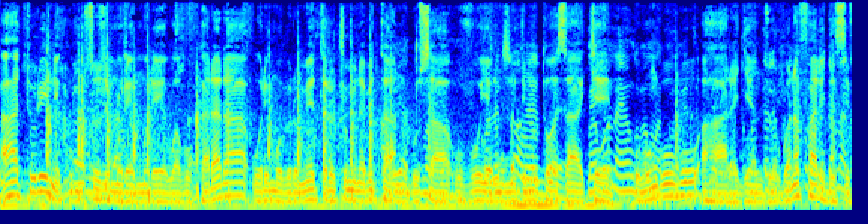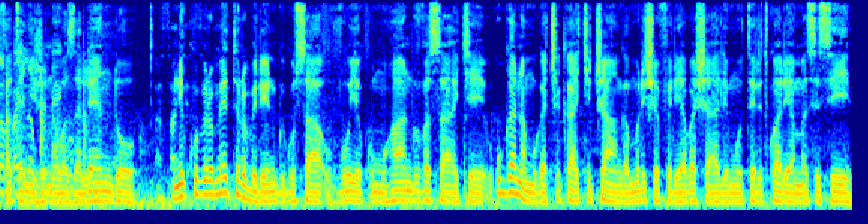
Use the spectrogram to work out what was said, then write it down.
Aha turi ni ku musozi muremure wa bukarara uri mu birometero cumi na bitanu gusa uvuye mu mujyi muto wa sake. Ubu ngubu aha haragenzurwa na faridesi ifatanyije na wazalendo. Ni ku birometero birindwi gusa uvuye ku muhanda uva sake ugana mu gace ka kicanga muri sheferi ya bashari mu teritwari ya masisi.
